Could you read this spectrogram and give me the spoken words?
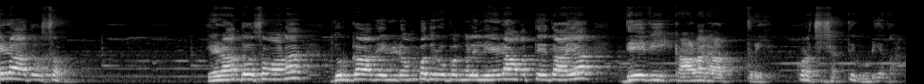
ഏഴാം ദിവസം ഏഴാം ദിവസമാണ് ദുർഗാദേവിയുടെ ഒമ്പത് രൂപങ്ങളിൽ ഏഴാമത്തേതായ ദേവി കാളരാത്രി. കുറച്ച് ശക്തി കൂടിയതാണ്.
